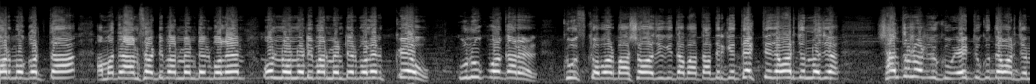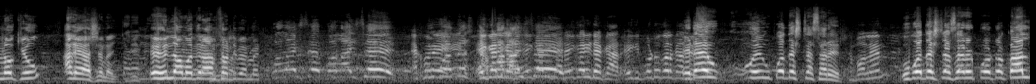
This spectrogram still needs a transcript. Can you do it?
কর্মকর্তা আমাদের আনসার ডিপার্টমেন্টের বলেন অন্য অন্য ডিপার্টমেন্টের বলেন কেউ কোনো প্রকারের খোঁজ খবর বা সহযোগিতা বা তাদেরকে দেখতে যাওয়ার জন্য যে সান্ত্বনাটুকু এইটুকু দেওয়ার জন্য কেউ আগে আসে নাই। এই হলো আমাদের আনসার ডিপার্টমেন্ট। এখন এই- এই গাড়ি কার? এই গাড়ি- এই গাড়িটা কার? এই প্রোটোকল কার? এটা ওই উপদেষ্টা স্যারের। বলেন। উপদেষ্টা স্যারের প্রোটোকল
